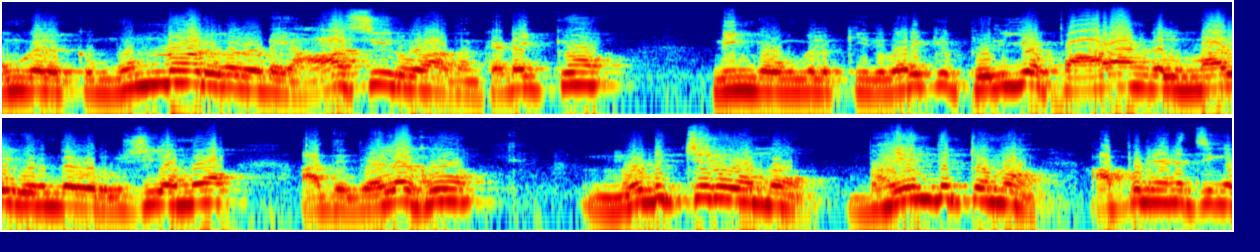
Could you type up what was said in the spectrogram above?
உங்களுக்கு முன்னோர்களுடைய ஆசீர்வாதம் கிடைக்கும். நீங்க உங்களுக்கு இதுவரைக்கும் பெரிய பாறாங்கல் மாதிரி இருந்த ஒரு விஷயமோ அது விலகும். நொடிச்சிருவோமோ பயந்துட்டோமோ அப்படி நினைச்சீங்க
